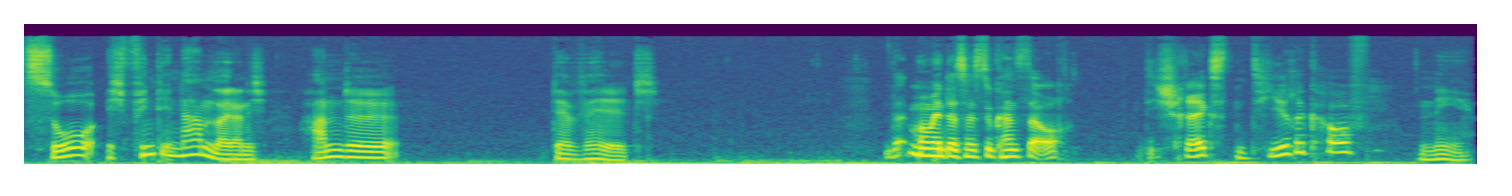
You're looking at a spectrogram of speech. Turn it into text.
so, ich finde den Namen leider nicht. Handel der Welt. Moment, das heißt, du kannst da auch die schrägsten Tiere kaufen? Nee.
